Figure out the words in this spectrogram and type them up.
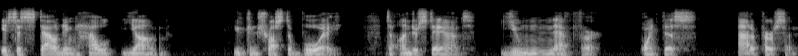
It's astounding how young you can trust a boy to understand you never point this at a person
